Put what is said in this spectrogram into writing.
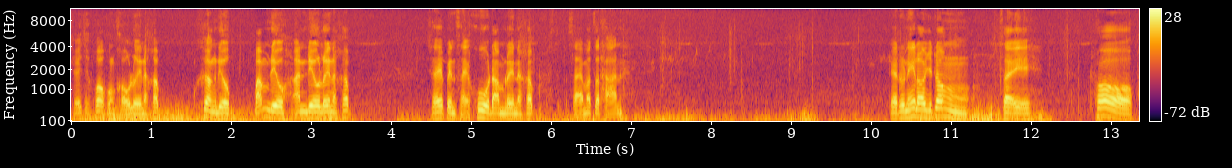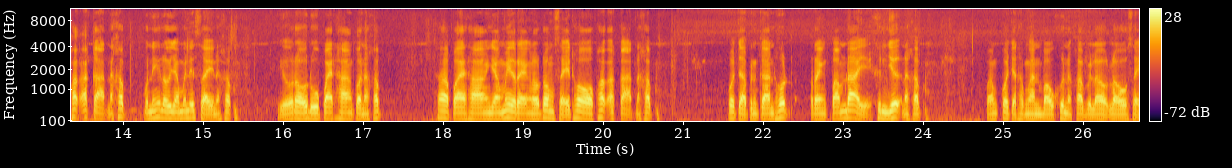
ใช้เฉพาะของเขาเลยนะครับ เครื่องเดียวปั๊มเดียวอันเดียวเลยนะครับ ใช้เป็นสายคู่ดำเลยนะครับ สายมาตรฐาน แต่ตัวนี้เราจะต้องใส่ท่อพักอากาศนะครับ วันนี้เรายังไม่ได้ใส่นะครับ เดี๋ยวเราดูปลายทางก่อนนะครับ ถ้าปลายทางยังไม่แรงเราต้องใส่ท่อพักอากาศนะครับ ก็จะเป็นการทดแรงปั๊มได้ขึ้นเยอะนะครับปั๊มก็จะทำงานเบาขึ้นนะครับ เวลาเราใส่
